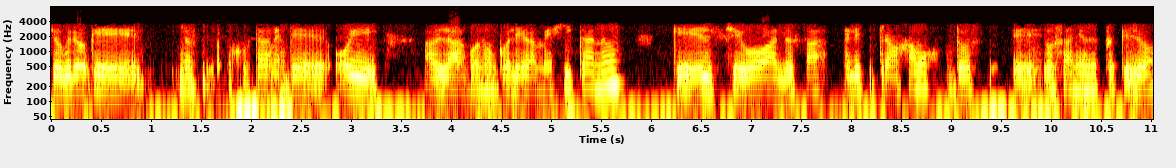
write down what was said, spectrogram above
Yo creo que justamente hoy hablaba con un colega mexicano que él llegó a Los Ángeles y trabajamos juntos eh, dos años después que yo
